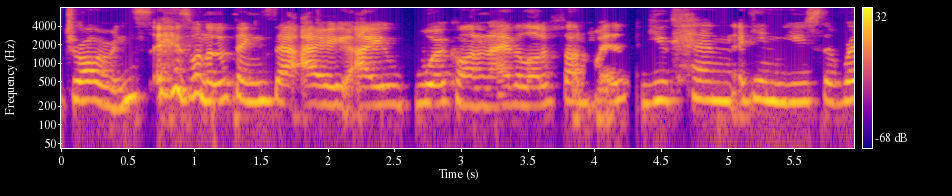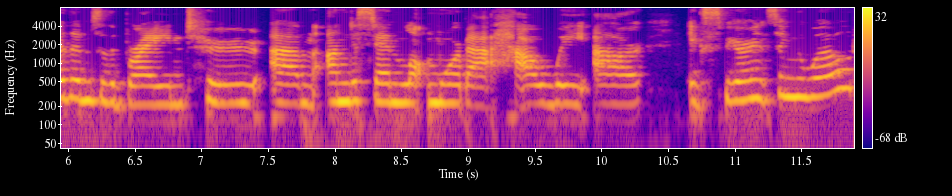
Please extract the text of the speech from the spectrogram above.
drones is one of the things that I, I work on and I have a lot of fun with. You can again use the rhythms of the brain to um, understand a lot more about how we are experiencing the world.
